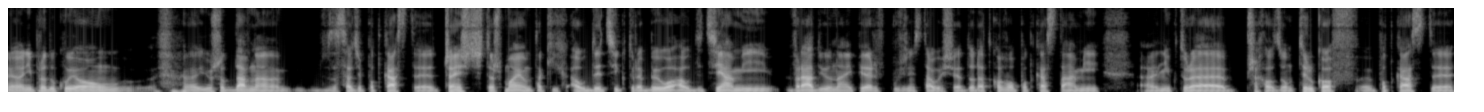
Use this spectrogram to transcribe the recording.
No i oni produkują już od dawna w zasadzie podcasty. Część też mają takich audycji, które było audycjami w radiu najpierw, później stały się dodatkowo podcastami. E, niektóre przechodzą tylko w podcasty.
